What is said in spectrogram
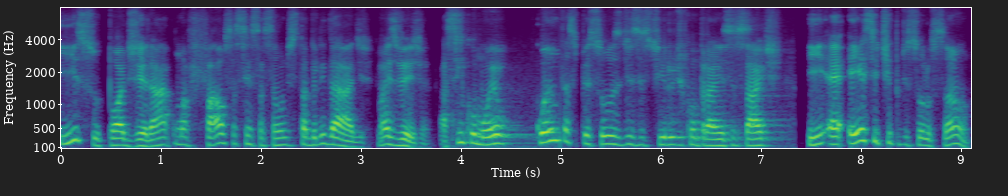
Isso pode gerar uma falsa sensação de estabilidade. Mas veja, assim como eu, quantas pessoas desistiram de comprar esse site e é esse tipo de solução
